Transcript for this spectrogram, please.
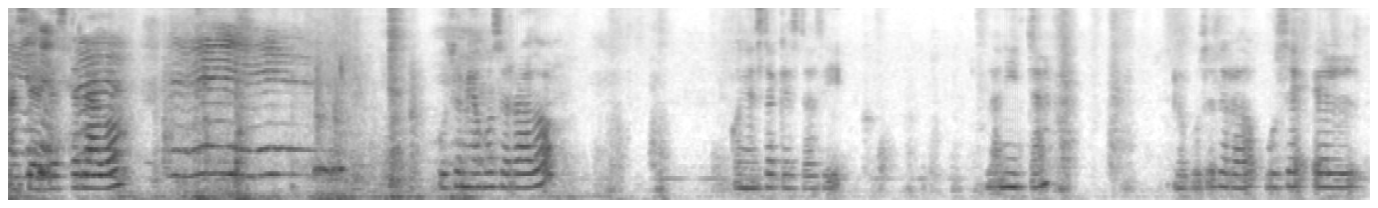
a hacer de este lado. Puse mi ojo cerrado. Con esta que está así planita. Lo puse cerrado. Puse el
